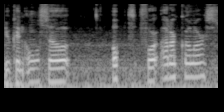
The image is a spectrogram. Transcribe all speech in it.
you can also opt for other colors.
